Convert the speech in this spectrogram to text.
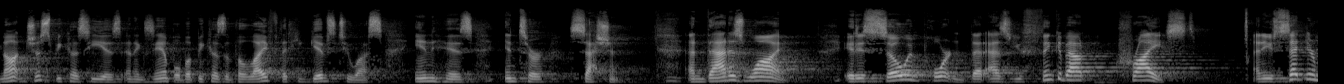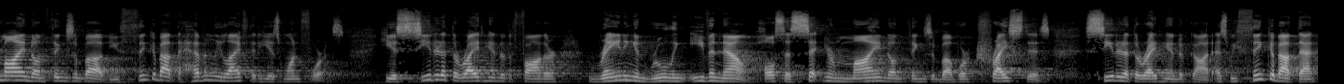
Not just because he is an example, but because of the life that he gives to us in his intercession. And that is why it is so important that as you think about Christ and you set your mind on things above, you think about the heavenly life that he has won for us. He is seated at the right hand of the Father, reigning and ruling even now. Paul says, Set your mind on things above, where Christ is, seated at the right hand of God. As we think about that,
